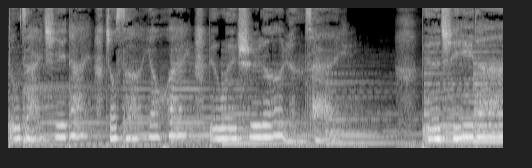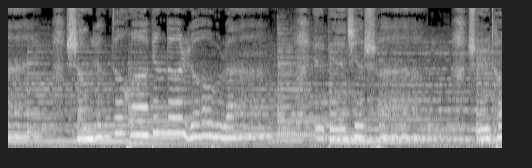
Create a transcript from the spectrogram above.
都在期待角色要坏，别委屈了人才。别期待伤人的话变得柔软，也别揭穿剧透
